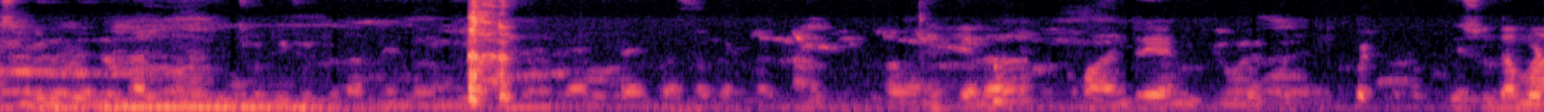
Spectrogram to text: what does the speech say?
स्पीड ब्रेकर टाकण्यासाठी छोटे छोटे टाकण्याचे आणि त्याला पांढरे आणि पिवळे ते सुद्धा बंद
